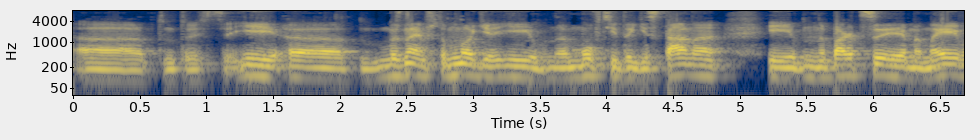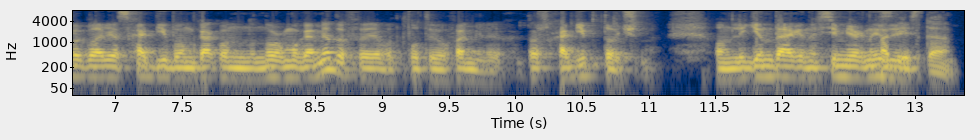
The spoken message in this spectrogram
А, то есть, и э, мы знаем, что многие и муфти Дагестана, и борцы ММА во главе с Хабибом, как он, Нурмагомедов, я вот путаю его фамилию, потому что Хабиб точно, он легендарен и всемирно известен. Хабиб, да.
